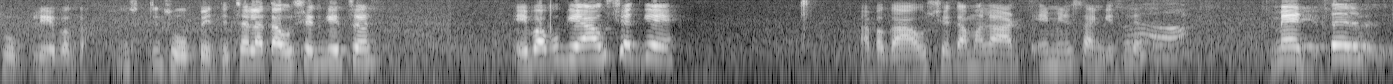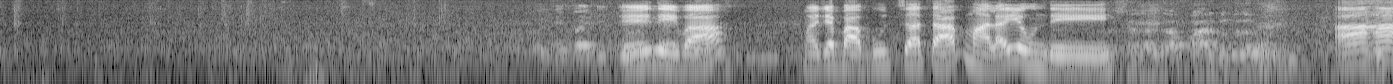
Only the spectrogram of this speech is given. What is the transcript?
झोपली बघा. नुसती झोप येते. चल आता औषध घे चल. ए बाबू घे औषध घे. हा बघा औषध आम्हाला आठ एम एल सांगितलं मेटल. ए देवा माझ्या बाबूचा ताप मला येऊन दे. आ आ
